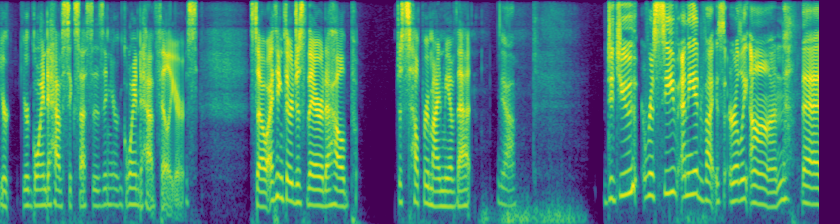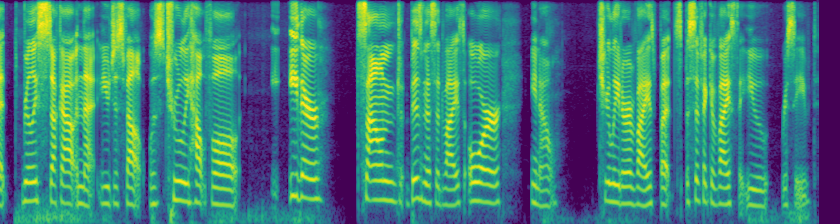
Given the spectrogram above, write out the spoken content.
You're you're going to have successes and you're going to have failures. So i think they're just there to help just help remind me of that. Yeah. Did you receive any advice early on that really stuck out and that you just felt was truly helpful either sound business advice or, you know, cheerleader advice, but specific advice that you received?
